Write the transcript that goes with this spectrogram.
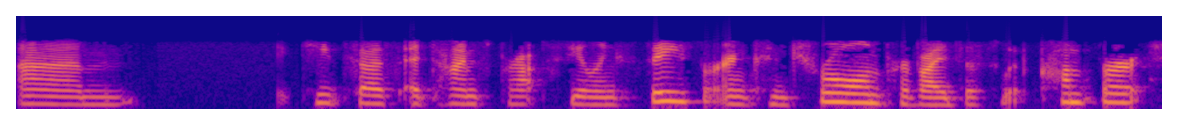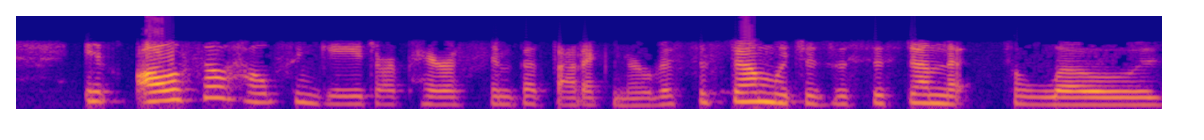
Um, it keeps us at times perhaps feeling safe or in control and provides us with comfort. It also helps engage our parasympathetic nervous system, which is the system that slows,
